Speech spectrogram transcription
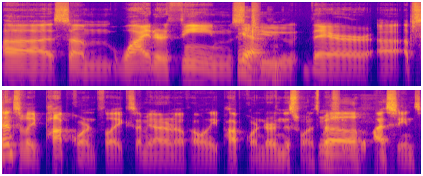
uh, some wider themes Yeah. to their uh, ostensibly popcorn flakes. I mean, I don't know if I want to eat popcorn during this one, especially Well, the last scenes.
